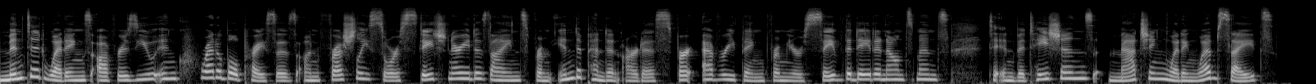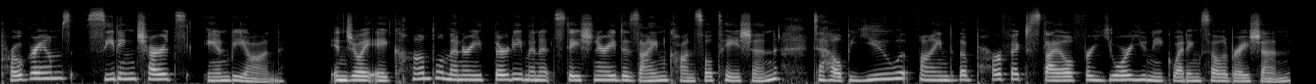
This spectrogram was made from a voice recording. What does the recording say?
Minted Weddings offers you incredible prices on freshly sourced stationery designs from independent artists for everything from your save the date announcements to invitations, matching wedding websites, programs, seating charts, and beyond. Enjoy a complimentary 30 minute stationery design consultation to help you find the perfect style for your unique wedding celebration.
